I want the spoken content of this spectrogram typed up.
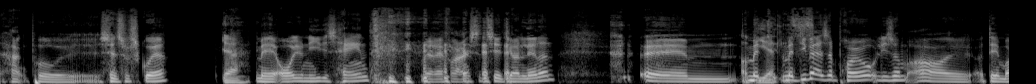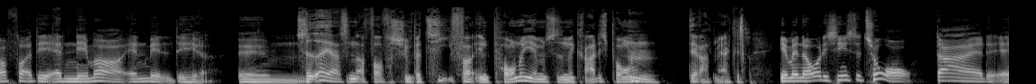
hang på øh, Central Square Ja, med All You Need Is Hand, med reference til John Lennon. Øhm, Og men, de, men de vil altså prøve ligesom at, øh, at dæmme op for, at det er nemmere at anmelde det her. Øhm, sidder jeg sådan og får sympati for en porno-hjemmeside med gratis porno. Mm. Det er ret mærkeligt. Jamen over de seneste to år, der er det,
